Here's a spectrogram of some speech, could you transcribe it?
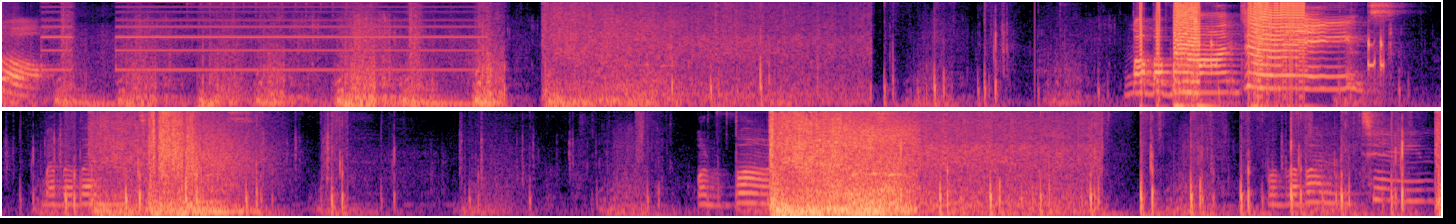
cool. Baba Bondings! Baba Bondings. Baba Bondings. Baba Bondings.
